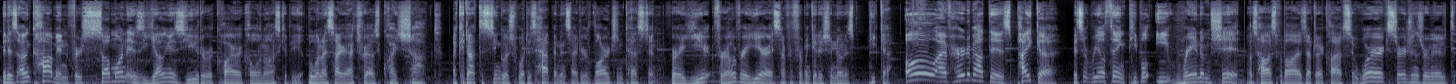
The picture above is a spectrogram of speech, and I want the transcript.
It is uncommon for someone as young as you to require a colonoscopy, but when I saw your x-ray, I was quite shocked. I could not distinguish what has happened inside your large intestine. For a year, for over a year, I suffered from a condition known as pica. Oh, I've heard about this. Pica. It's a real thing. People eat random shit. I was hospitalized after I collapsed at work. Surgeons removed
